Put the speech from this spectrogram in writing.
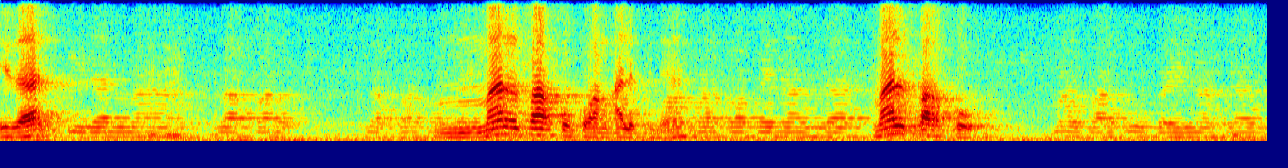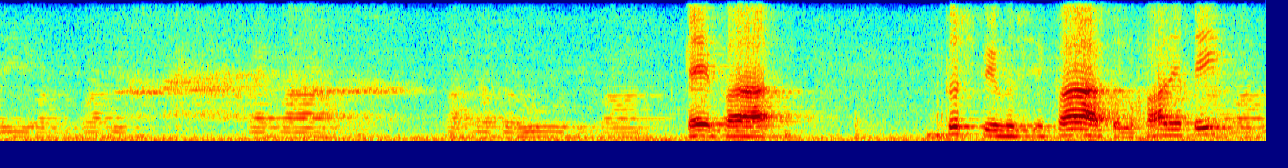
Idan Mal farku kurang alif ini ya. Mal farku Mal farku Kaifa Tusbihu sifatul khaliqi Kaifa.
